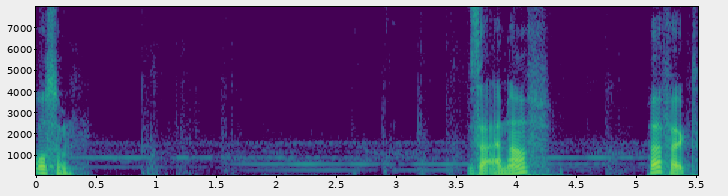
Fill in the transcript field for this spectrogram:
Awesome. Is that enough? Perfect.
